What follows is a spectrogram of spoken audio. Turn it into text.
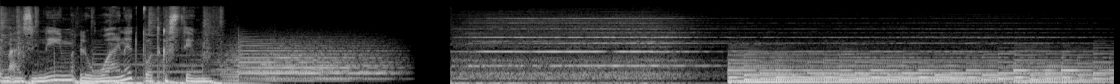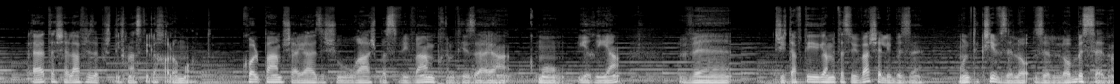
אתם מאזינים ל-ynet פודקאסטים. היה את השלב שזה פשוט נכנס לי לחלומות. כל פעם שהיה איזשהו רעש בסביבה, מבחינתי זה היה כמו ירייה, ושיתפתי גם את הסביבה שלי בזה. אמרו לי, תקשיב, זה לא, זה לא בסדר,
